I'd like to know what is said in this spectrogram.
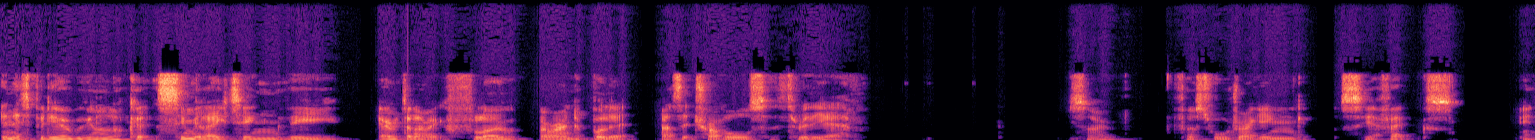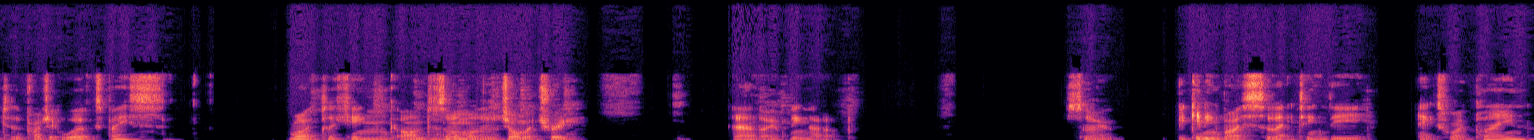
In this video we're going to look at simulating the aerodynamic flow around a bullet as it travels through the air. So first of all dragging CFX into the project workspace, right clicking on design model geometry and opening that up. So beginning by selecting the XY plane,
